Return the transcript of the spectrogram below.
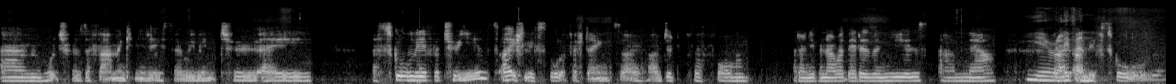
um, which was a farming community. So we went to a, a school there for two years. I actually left school at 15, so I did perform. I don't even know what that is in years um, now. Yeah, I, I left school.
